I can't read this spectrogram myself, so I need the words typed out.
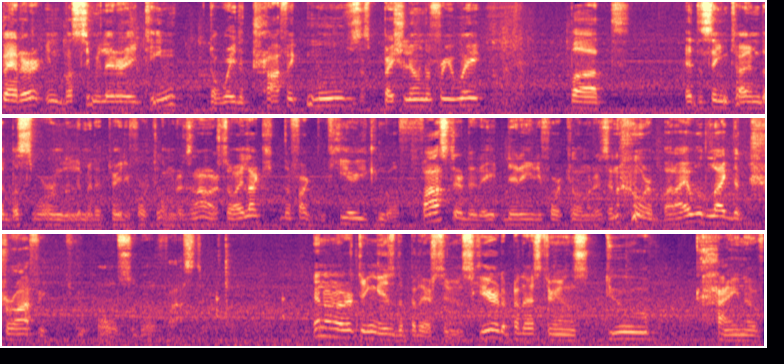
better in Bus Simulator 18 the way the traffic moves especially on the freeway but at the same time the buses were only limited to 84 kilometers an hour. So I like the fact that here you can go faster than, than 84 kilometers an hour but I would like the traffic to also go faster. And another thing is the pedestrians. Here the pedestrians do kind of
